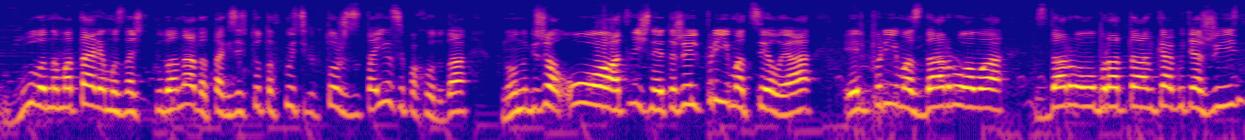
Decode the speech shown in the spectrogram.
Була намотали мы, значит, куда надо. Так, здесь кто-то в кустиках тоже затаился, походу, да? Но он убежал. О, отлично, это же Эль Прима целый, а? Эль Прима, здорово. Здорово, братан, как у тебя жизнь?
